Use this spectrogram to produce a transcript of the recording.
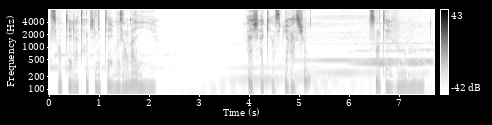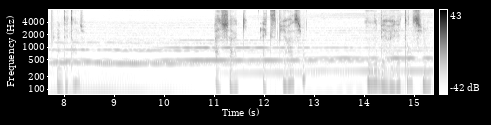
Sentez la tranquillité vous envahir. À chaque inspiration, sentez-vous plus détendu. À chaque expiration, libérez les tensions.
